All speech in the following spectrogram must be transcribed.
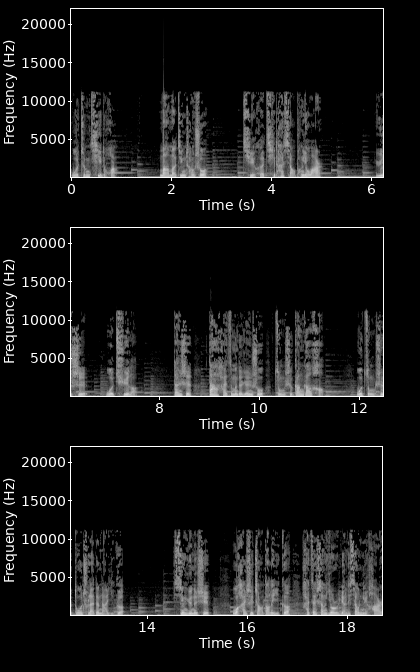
我争气的话。”妈妈经常说：“去和其他小朋友玩。”于是我去了，但是大孩子们的人数总是刚刚好，我总是多出来的那一个。幸运的是，我还是找到了一个还在上幼儿园的小女孩，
